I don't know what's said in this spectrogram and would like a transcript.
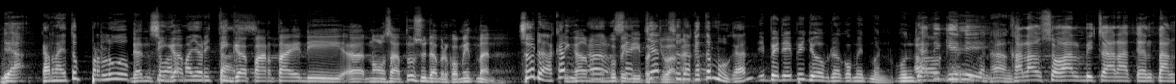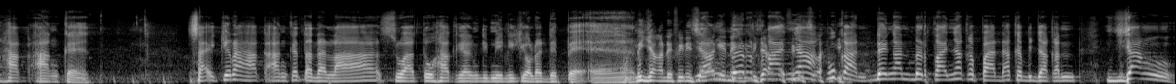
Ya. Karena itu perlu Dan tiga, mayoritas. tiga partai di uh, eh, 01 sudah berkomitmen. Sudah kan. Tinggal menunggu uh, PDI Perjuangan. Sudah ketemu kan. Di PDIP juga berkomitmen. Untuk Jadi gini, kalau soal bicara tentang hak angket, saya kira hak angket adalah suatu hak yang dimiliki oleh DPR. Ini jangan definisi yang lagi nih. Bertanya, bukan dengan bertanya kepada kebijakan yang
